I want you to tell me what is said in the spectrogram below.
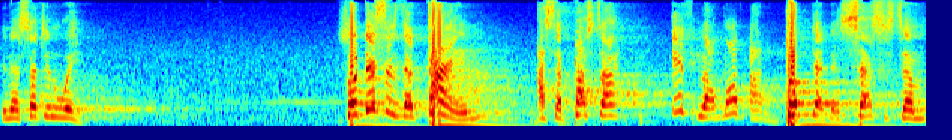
in a certain way. So this is the time, as a pastor, if you have not adopted the cell system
